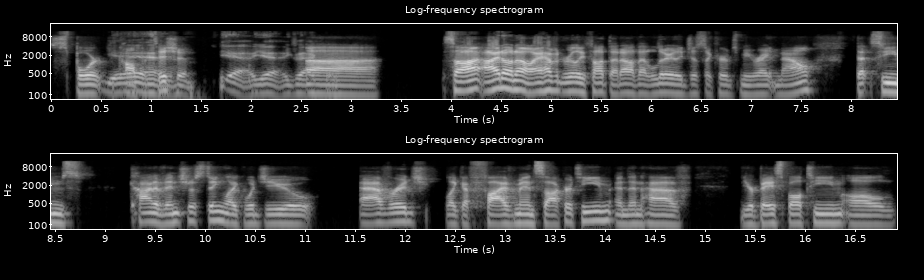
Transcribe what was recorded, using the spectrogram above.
sport yeah. competition. Yeah, yeah, exactly. Uh so I, I don't know. I haven't really thought that out. That literally just occurred to me right now. That seems kind of interesting. Like, would you average like a five man soccer team and then have your baseball team all,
